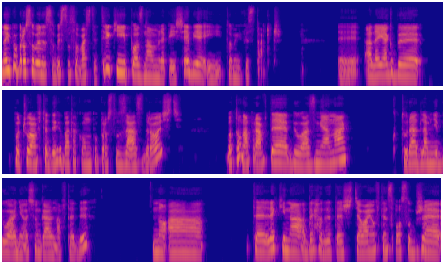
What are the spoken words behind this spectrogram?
no i po prostu będę sobie stosować te triki, poznam lepiej siebie i to mi wystarczy. Y, ale jakby poczułam wtedy chyba taką po prostu zazdrość, bo to naprawdę była zmiana, która dla mnie była nieosiągalna wtedy. No a te leki na ADHD też działają w ten sposób, że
